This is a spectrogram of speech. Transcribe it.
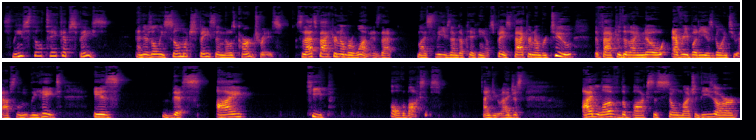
sleeves still take up space. And there's only so much space in those card trays. So that's factor number 1 is that my sleeves end up taking up space. Factor number 2, the factor that I know everybody is going to absolutely hate is this. I keep all the boxes. I do. I just, I love the boxes so much. These are,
